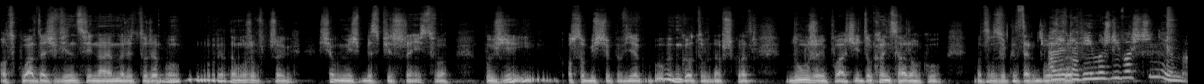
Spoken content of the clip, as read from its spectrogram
odkładać więcej na emeryturę, bo no wiadomo, że człowiek chciałby mieć bezpieczeństwo później i osobiście pewnie byłbym gotów na przykład dłużej płacić do końca roku, bo to zwykle tak było. Ale takiej możliwości nie ma.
